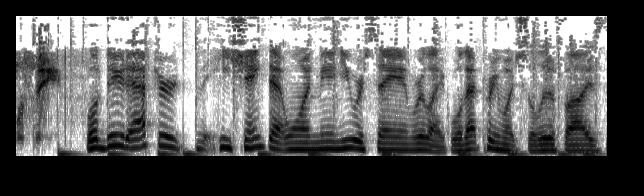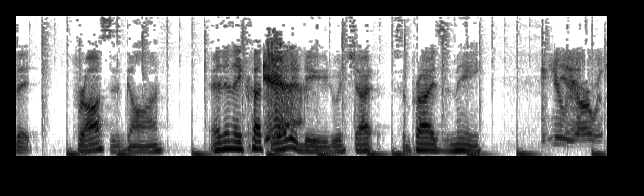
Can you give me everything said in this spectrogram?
we'll see. Well, dude, after he shanked that one, me and you were saying we're like, well, that pretty much solidifies that Frost is gone. And then they cut the other dude, which I, surprises me. And here we are with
